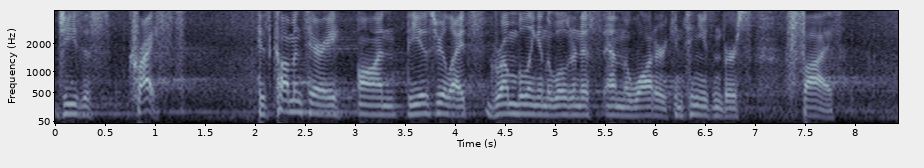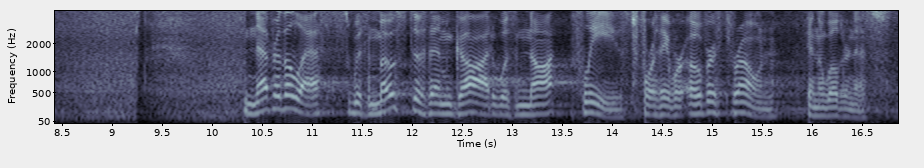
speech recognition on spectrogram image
Jesus Christ. His commentary on the Israelites grumbling in the wilderness and the water continues in verse 5. Nevertheless, with most of them, God was not pleased, for they were overthrown in the wilderness.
